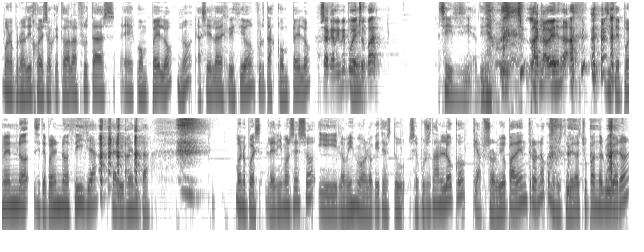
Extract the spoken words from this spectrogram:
Bueno, pues nos dijo eso, que todas las frutas eh, con pelo, ¿no? Así es la descripción, frutas con pelo. O sea, que a mí me puede Eh, chupar Sí, sí, sí, a ti te la cabeza. si te ponen no, si te ponen nocilla, se alimenta. Bueno, pues le dimos eso y lo mismo, lo que dices tú, se puso tan loco que absorbió para adentro, ¿no? Como si estuviera chupando el biberón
